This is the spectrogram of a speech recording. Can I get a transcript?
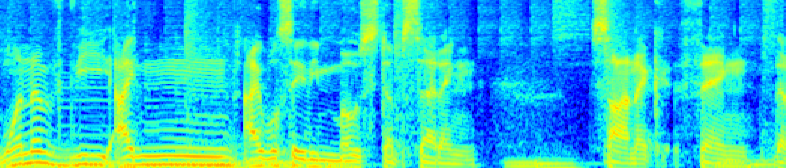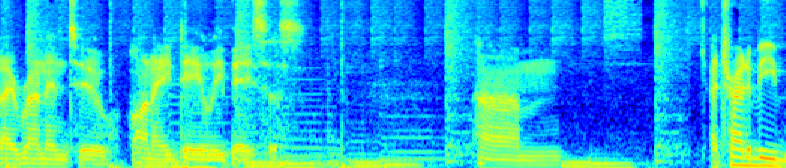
one of the, I, I will say, the most upsetting sonic thing that I run into on a daily basis. Um, I try to be,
